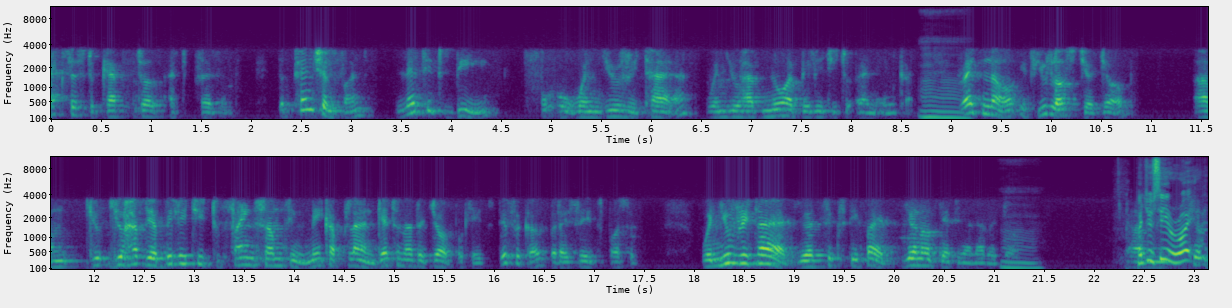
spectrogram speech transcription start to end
access to capital at present. The pension fund, let it be when you retire, when you have no ability to earn income. Mm. Right now, if you lost your job, um, you, you have the ability to find something, make a plan, get another job. Okay, it's difficult, but I say it's possible. When you've retired, you're at 65, you're not getting another job. Mm. But you see, Roy, so, so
